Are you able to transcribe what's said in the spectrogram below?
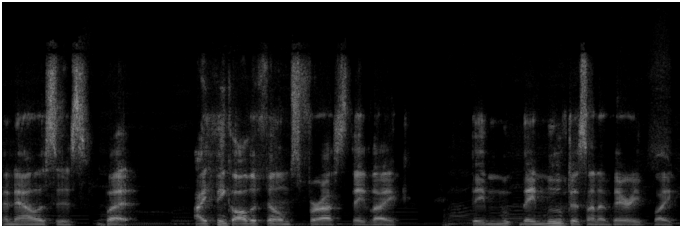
analysis. But I think all the films for us, they like they mo- they moved us on a very like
